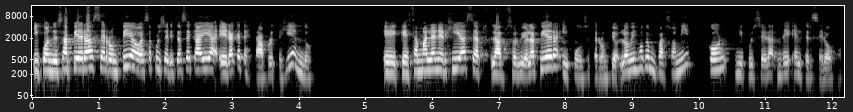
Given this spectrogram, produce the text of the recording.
Y cuando esa piedra se rompía o esa pulserita se caía era que te estaba protegiendo. Eh, que esa mala energía se la absorbió la piedra y pum, se te rompió. Lo mismo que me pasó a mí con mi pulsera del tercer ojo.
